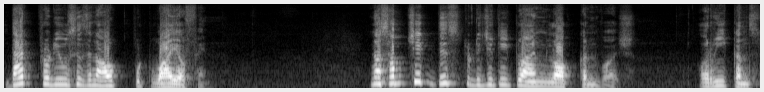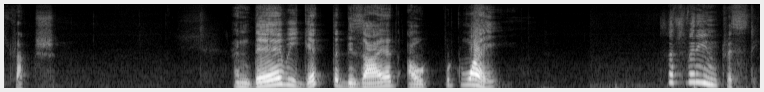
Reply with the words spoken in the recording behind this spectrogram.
that produces an output y of n. Now, subject this to digital to analog conversion or reconstruction and there we get the desired output y. So, that is very interesting.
